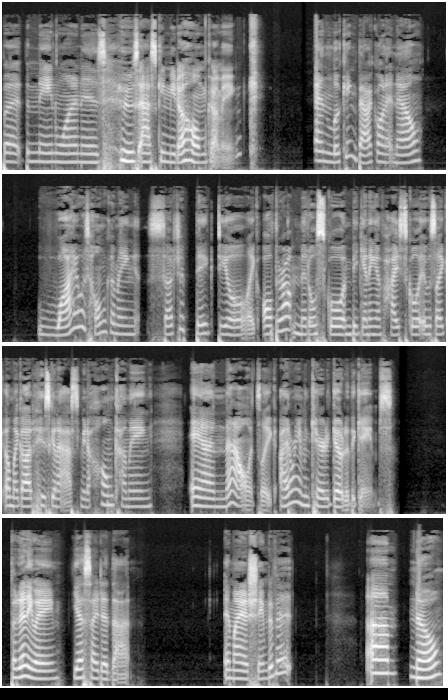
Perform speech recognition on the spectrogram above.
but the main one is who's asking me to homecoming." and looking back on it now, why was homecoming such a big deal? Like all throughout middle school and beginning of high school, it was like, oh my god, who's gonna ask me to homecoming? And now it's like, I don't even care to go to the games. But anyway, yes, I did that. Am I ashamed of it? Um, no.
